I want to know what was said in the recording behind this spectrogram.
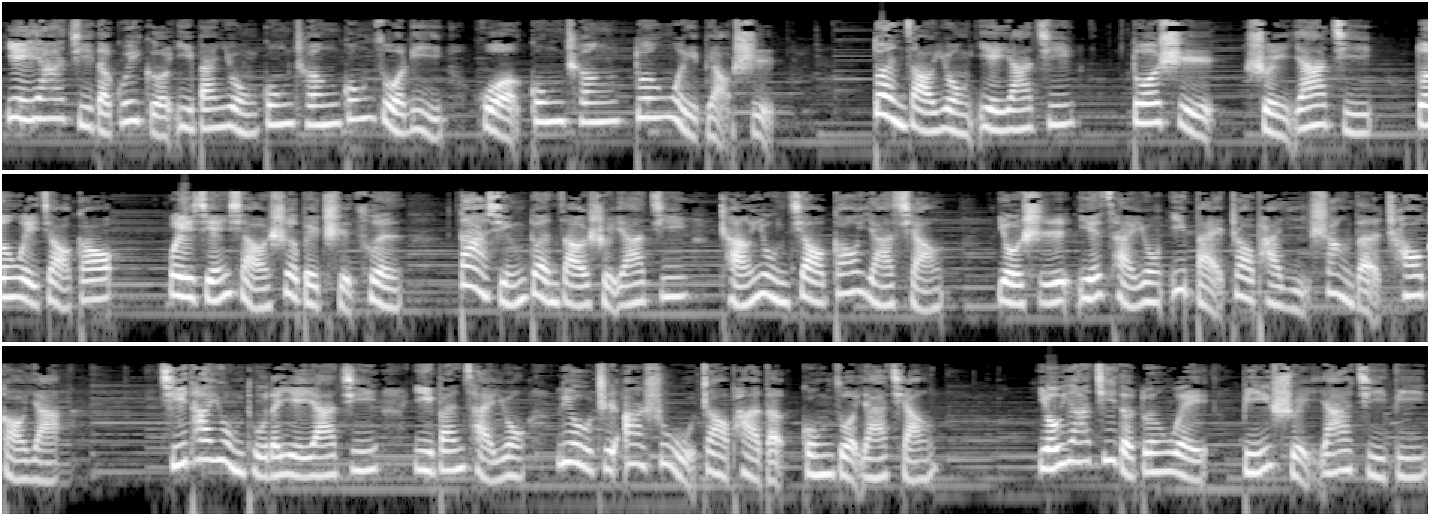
液压机的规格一般用公称工作力或公称吨位表示。锻造用液压机多是水压机，吨位较高。为减小设备尺寸，大型锻造水压机常用较高压强，有时也采用一百兆帕以上的超高压。其他用途的液压机一般采用六至二十五兆帕的工作压强，油压机的吨位比水压机低。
